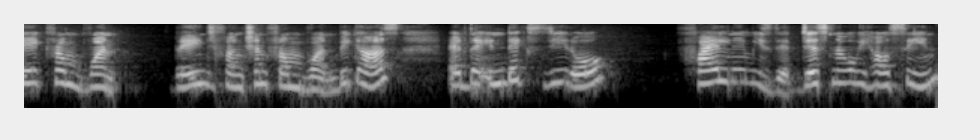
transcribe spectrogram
take from 1 range function from 1 because at the index 0 file name is there. Just now we have seen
